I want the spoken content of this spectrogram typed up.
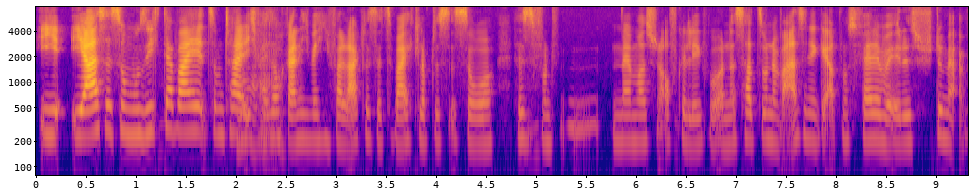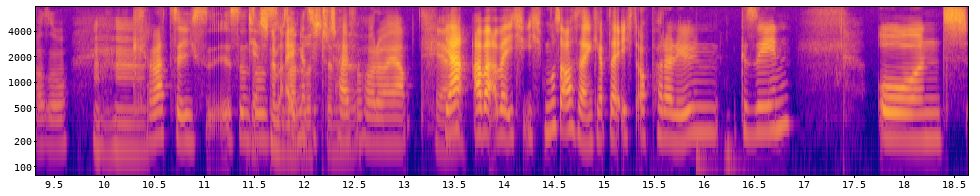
Ja, es ist so Musik dabei zum Teil. Ich Oh. weiß auch gar nicht, welchen Verlag das jetzt war. Ich glaube, das ist so, das ist von mehrmals schon aufgelegt worden. Es hat so eine wahnsinnige Atmosphäre, weil ihre Stimme einfach so kratzig ist und Die so. eine eignet sich total für. Horror, ja. Ja. Ja, aber, aber ich, ich muss auch sagen, ich habe da echt auch Parallelen gesehen. Und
